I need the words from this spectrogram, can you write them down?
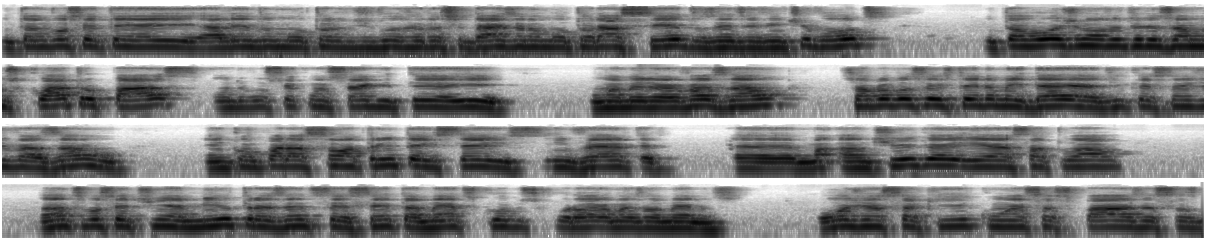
então você tem aí, além do motor de duas velocidades, é um motor AC 220 volts. Então hoje nós utilizamos quatro pás, onde você consegue ter aí uma melhor vazão. Só para vocês terem uma ideia de questões de vazão, em comparação a 36 inverter é, antiga e essa atual, antes você tinha 1.360 metros cúbicos por hora, mais ou menos. Hoje essa aqui, com essas pás, essas,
